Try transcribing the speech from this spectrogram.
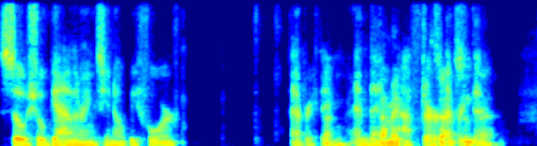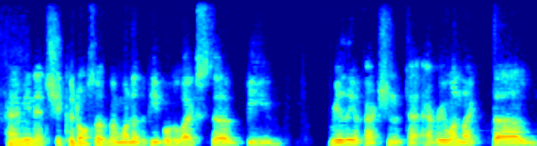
social gatherings you know before everything and then after sense. Everything I mean, it, she could also have been one of the people who likes to be really affectionate to everyone, like the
